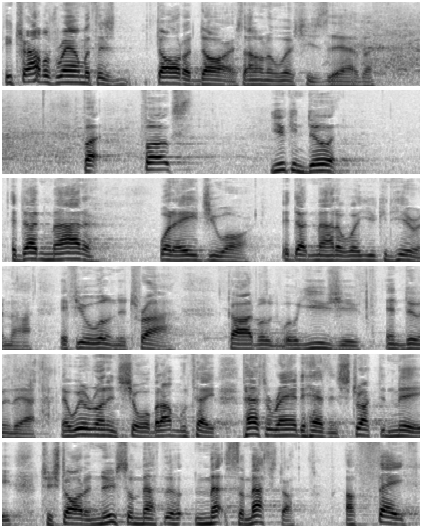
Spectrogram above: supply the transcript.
He travels around with his daughter Doris. I don't know where she's at, but, but folks, you can do it. It doesn't matter what age you are. It doesn't matter whether you can hear or not. If you're willing to try, God will, will use you in doing that. Now, we're running short, but I'm going to tell you, Pastor Randy has instructed me to start a new semester, semester of faith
